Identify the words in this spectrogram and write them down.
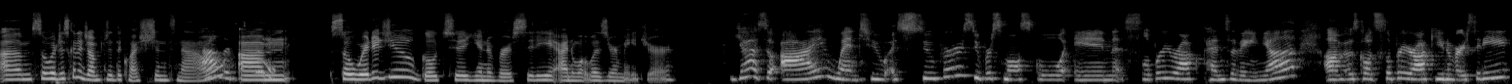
Um, so we're just gonna jump into the questions now. Oh, um, so where did you go to university and what was your major? Yeah, so I went to a super, super small school in Slippery Rock, Pennsylvania. Um, it was called Slippery Rock University.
